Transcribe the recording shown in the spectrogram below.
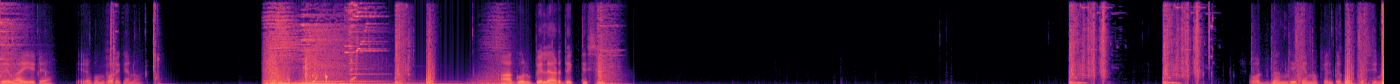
রে ভাই এটা এরকম করে কেন আগুন পেলে আর দেখতেছি শটগান দিয়ে কেন খেলতে পারতেছি না?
